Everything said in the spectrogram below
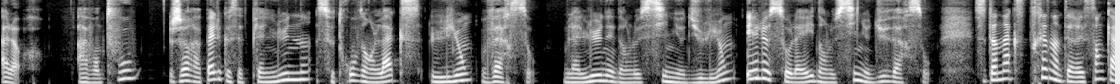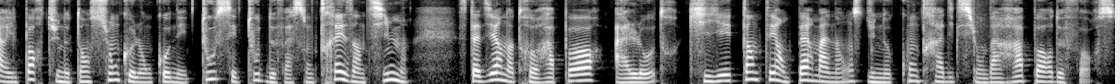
Alors, avant tout, je rappelle que cette pleine lune se trouve dans l'axe Lion-Verseau. La lune est dans le signe du lion et le soleil dans le signe du verso. C'est un axe très intéressant car il porte une tension que l'on connaît tous et toutes de façon très intime, c'est-à-dire notre rapport à l'autre qui est teinté en permanence d'une contradiction, d'un rapport de force.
